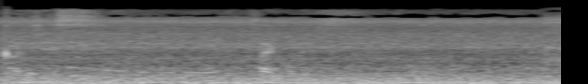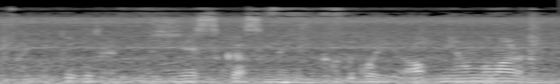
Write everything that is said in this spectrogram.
感じです最高です、はい、ということでビジネスクラスメニューかっこいい。あ日本語もあるんだ。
